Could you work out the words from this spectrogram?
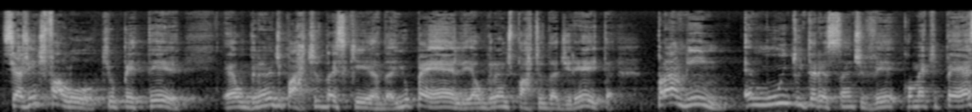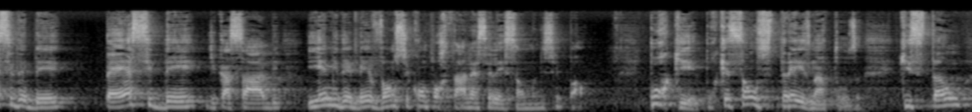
se a gente falou que o PT é o grande partido da esquerda e o PL é o grande partido da direita, para mim é muito interessante ver como é que PSDB, PSD de Kassab e MDB vão se comportar nessa eleição municipal. Por quê? Porque são os três, Natuza, que estão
